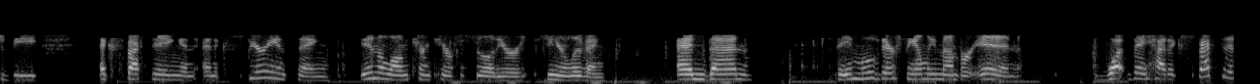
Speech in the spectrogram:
should be expecting and, and experiencing in a long term care facility or senior living, and then they move their family member in, what they had expected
